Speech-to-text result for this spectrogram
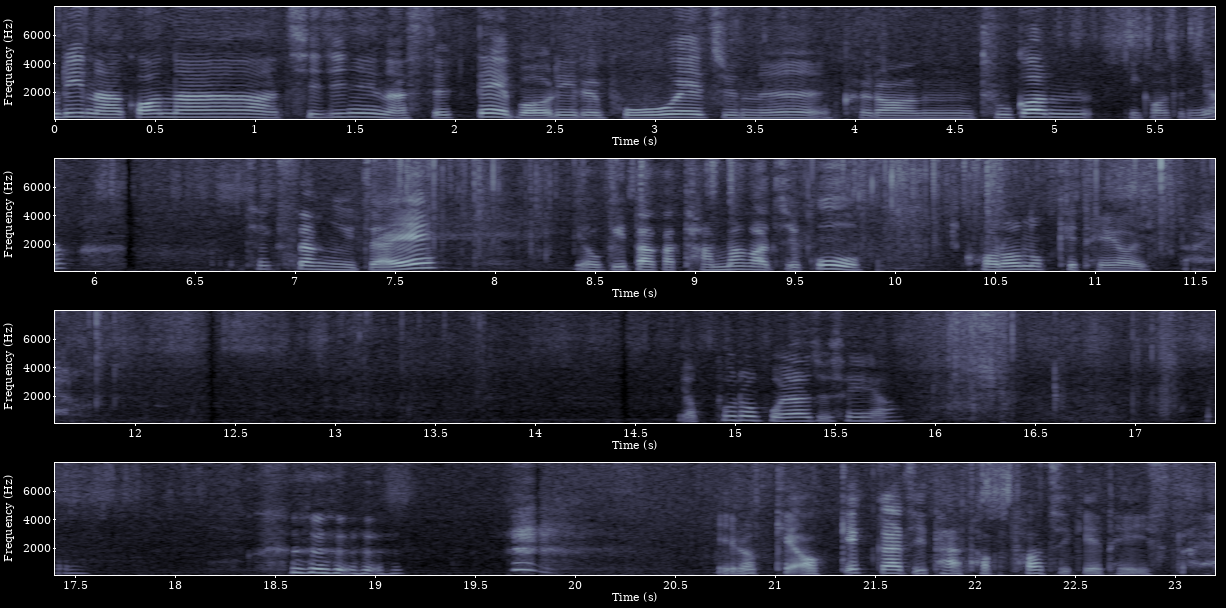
불이 나거나 지진이 났을 때 머리를 보호해주는 그런 두건이거든요. 책상 의자에 여기다가 담아가지고 걸어놓게 되어 있어요. 옆으로 보여주세요. 어. 이렇게 어깨까지 다 덮어지게 돼 있어요.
